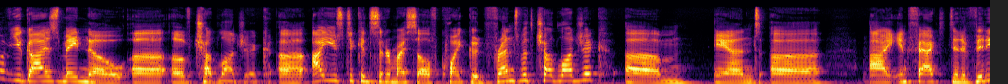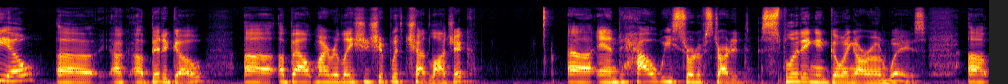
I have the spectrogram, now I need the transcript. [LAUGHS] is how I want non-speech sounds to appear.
some of you guys may know uh, of Chud Logic. Uh, I used to consider myself quite good friends with Chud Logic, um, and uh, I, in fact, did a video uh, a, a, bit ago uh, about my relationship with Chud Logic. Uh, and how we sort of started splitting and going our own ways.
